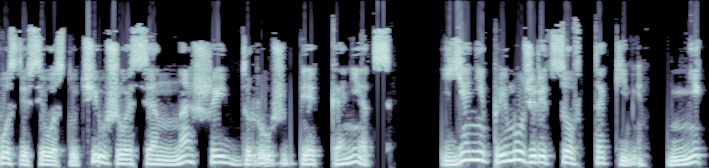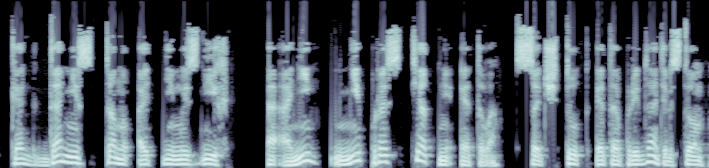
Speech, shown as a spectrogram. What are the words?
после всего случившегося нашей дружбе конец. Я не приму жрецов такими, никогда не стану одним из них, а они не простят мне этого, сочтут это предательством.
